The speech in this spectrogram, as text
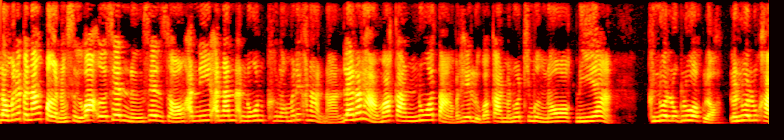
เราไม่ได้ไปนั่งเปิดหนังสือว่าเออเส้นหนึ่งเส้นสองอันนี้อันนั้นอันนู้นคือเราไม่ได้ขนาดนั้น และถ้าถามว่าการนวดต่างประเทศหรือว่าการมานวดที่เมืองนอกเนี่ย คือนวดลวกๆเหรอ แล้วนวดลูกค้า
